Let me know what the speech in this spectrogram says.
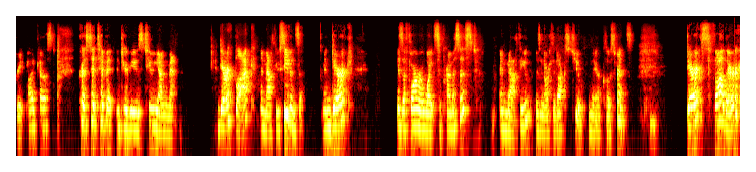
great podcast, Krista Tippett interviews two young men, Derek Black and Matthew Stevenson. And Derek is a former white supremacist, and Matthew is an Orthodox Jew, and they are close friends. Derek's father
